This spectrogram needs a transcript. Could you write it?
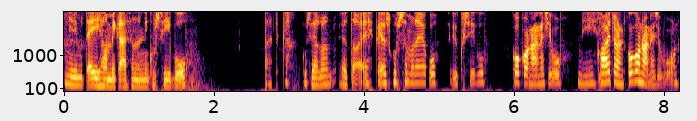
Niin, mutta ei ihan mikään sellainen niinku sivu pätkä, kun siellä on jotain, ehkä joskus semmoinen joku yksi sivu. Kokonainen sivu. Niin. Kai nyt kokonainen sivu on.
